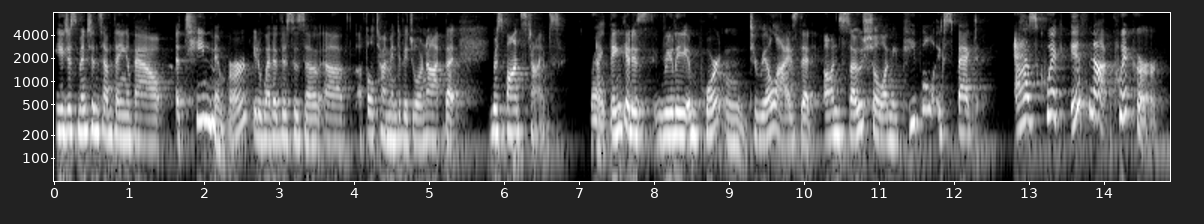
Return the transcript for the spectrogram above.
you just mentioned something about a team member, you know, whether this is a, a, a full time individual or not, but response times. Right. I think it is really important to realize that on social, I mean, people expect as quick, if not quicker,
